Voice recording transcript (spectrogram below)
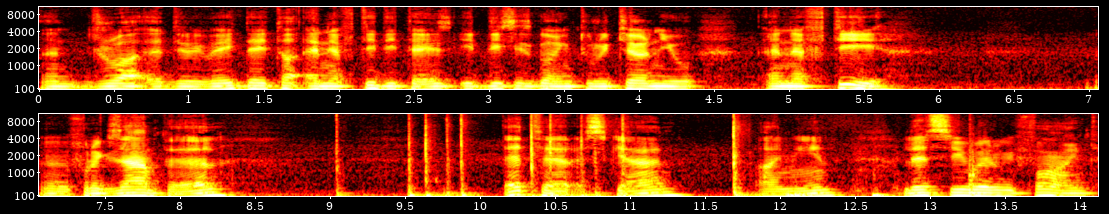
and draw a derivative data NFT details. It, this is going to return you NFT uh, for example Etherscan I mean let's see where we find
